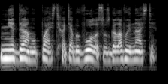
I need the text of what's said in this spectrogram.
Не дам упасть хотя бы волосу с головы Насти.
